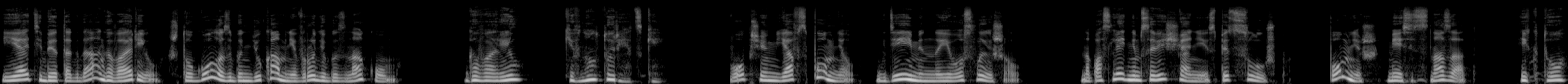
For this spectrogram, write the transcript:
Я тебе тогда говорил, что голос бандюка мне вроде бы знаком. Говорил, кивнул турецкий. В общем, я вспомнил, где именно его слышал. На последнем совещании спецслужб. Помнишь, месяц назад? И кто?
